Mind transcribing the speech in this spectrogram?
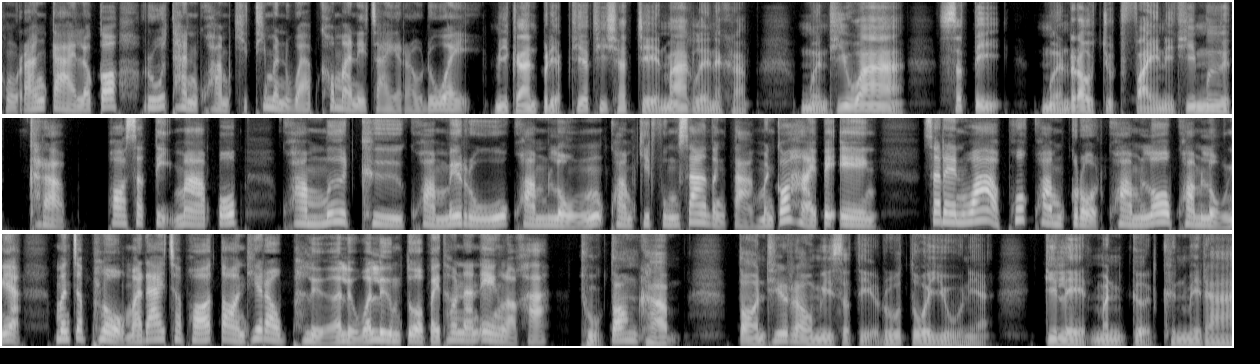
ของร่างกาย แล้วก็รู้ทันความคิดที่มันแวบเข้ามาในใจเราด้วย มีการเปรียบเทียบที่ชัดเจนมากเลยนะครับ เหมือนที่ว่า สติเหมือนเราจุดไฟในที่มืด ครับ พอสติมาปุ๊บ ความมืดคือความไม่รู้ ความหลง ความคิดฟุ้งซ่านต่างๆ มันก็หายไปเอง แสดงว่าพวกความโกรธความโลภความหลงเนี่ย มันจะโผล่มาได้เฉพาะตอนที่เราเผลอหรือว่าลืมตัวไปเท่านั้นเองเหรอคะ ถูกต้องครับ ตอนที่เรามีสติรู้ตัวอยู่เนี่ย กิเลสมันเกิดขึ้นไม่ได้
